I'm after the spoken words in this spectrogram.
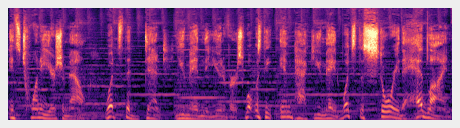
it's 20 years from now. What's the dent you made in the universe? What was the impact you made? What's the story, the headline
